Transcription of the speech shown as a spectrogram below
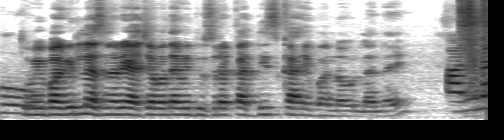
हो. तुम्ही बघितलं असणार याच्यामध्ये आम्ही दुसरं कधीच काही बनवलं नाही. आणि ना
